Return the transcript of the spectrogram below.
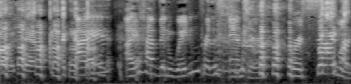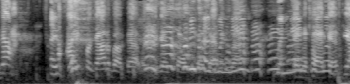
noticed it. I I have been waiting for this answer for but six I months. forgot. I forgot about that when you guys because when me and when me and Caleb podcast. Yeah,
